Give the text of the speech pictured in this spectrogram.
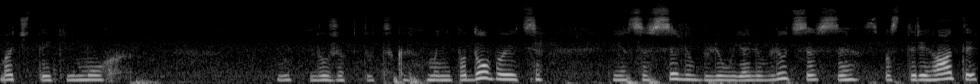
Бачите, який мох. Ну, Дуже тут мені подобається. Я це все люблю. Я люблю це все спостерігати,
